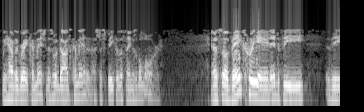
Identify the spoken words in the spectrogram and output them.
We have the Great Commission. This is what God's commanded us to speak of the things of the Lord. And so they created the, the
